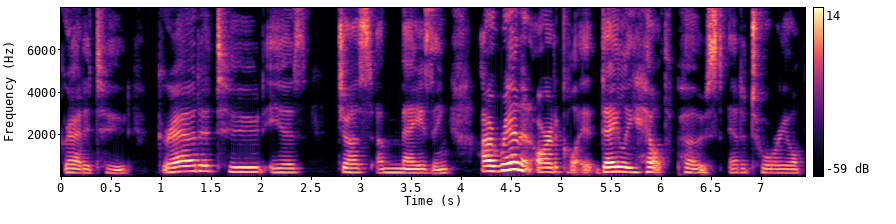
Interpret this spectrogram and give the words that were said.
gratitude. Gratitude is just amazing. I read an article at Daily Health Post editorial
